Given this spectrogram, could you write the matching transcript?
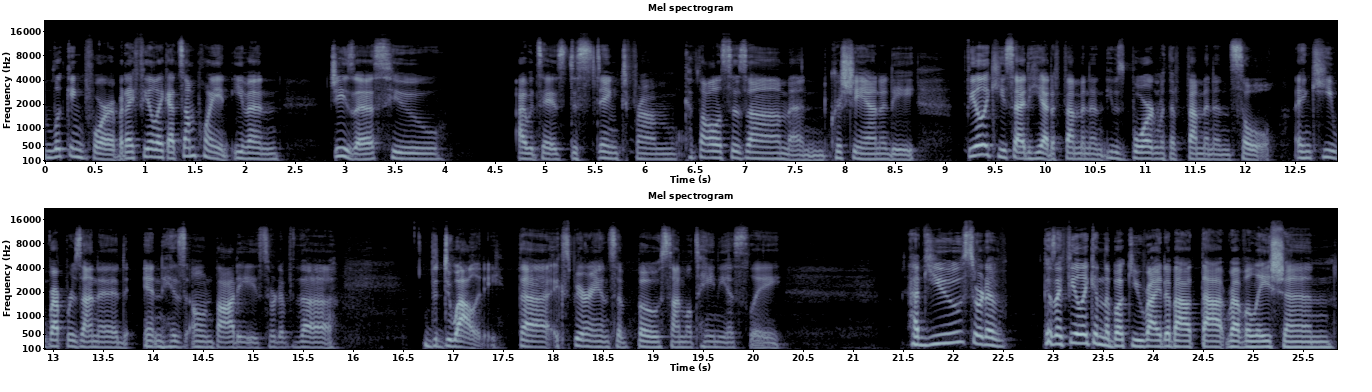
I'm looking for it, but I feel like at some point even Jesus who I would say is distinct from Catholicism and Christianity, feel like he said he had a feminine he was born with a feminine soul. I think he represented in his own body sort of the the duality, the experience of both simultaneously. Have you sort of because I feel like in the book you write about that revelation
